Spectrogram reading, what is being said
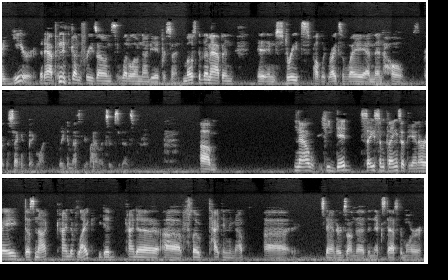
a year that happen in gun-free zones, let alone 98%. Most of them happen in, in streets, public rights-of-way, and then homes for the second big one, the domestic violence incidents. Um, now, he did say some things that the NRA does not kind of like. He did kind of uh, float tightening up uh, standards on the, the NICS test to more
